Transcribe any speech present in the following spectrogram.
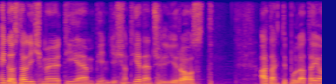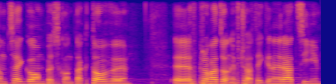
I dostaliśmy TM51, czyli Rost, atak typu latającego, bezkontaktowy, wprowadzony w czwartej generacji.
